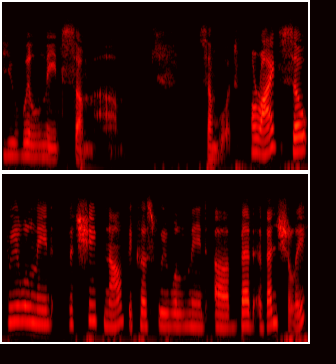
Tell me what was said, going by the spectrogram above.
you will need some um, some wood. Alright, so we will need the sheep now because we will need a bed eventually.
